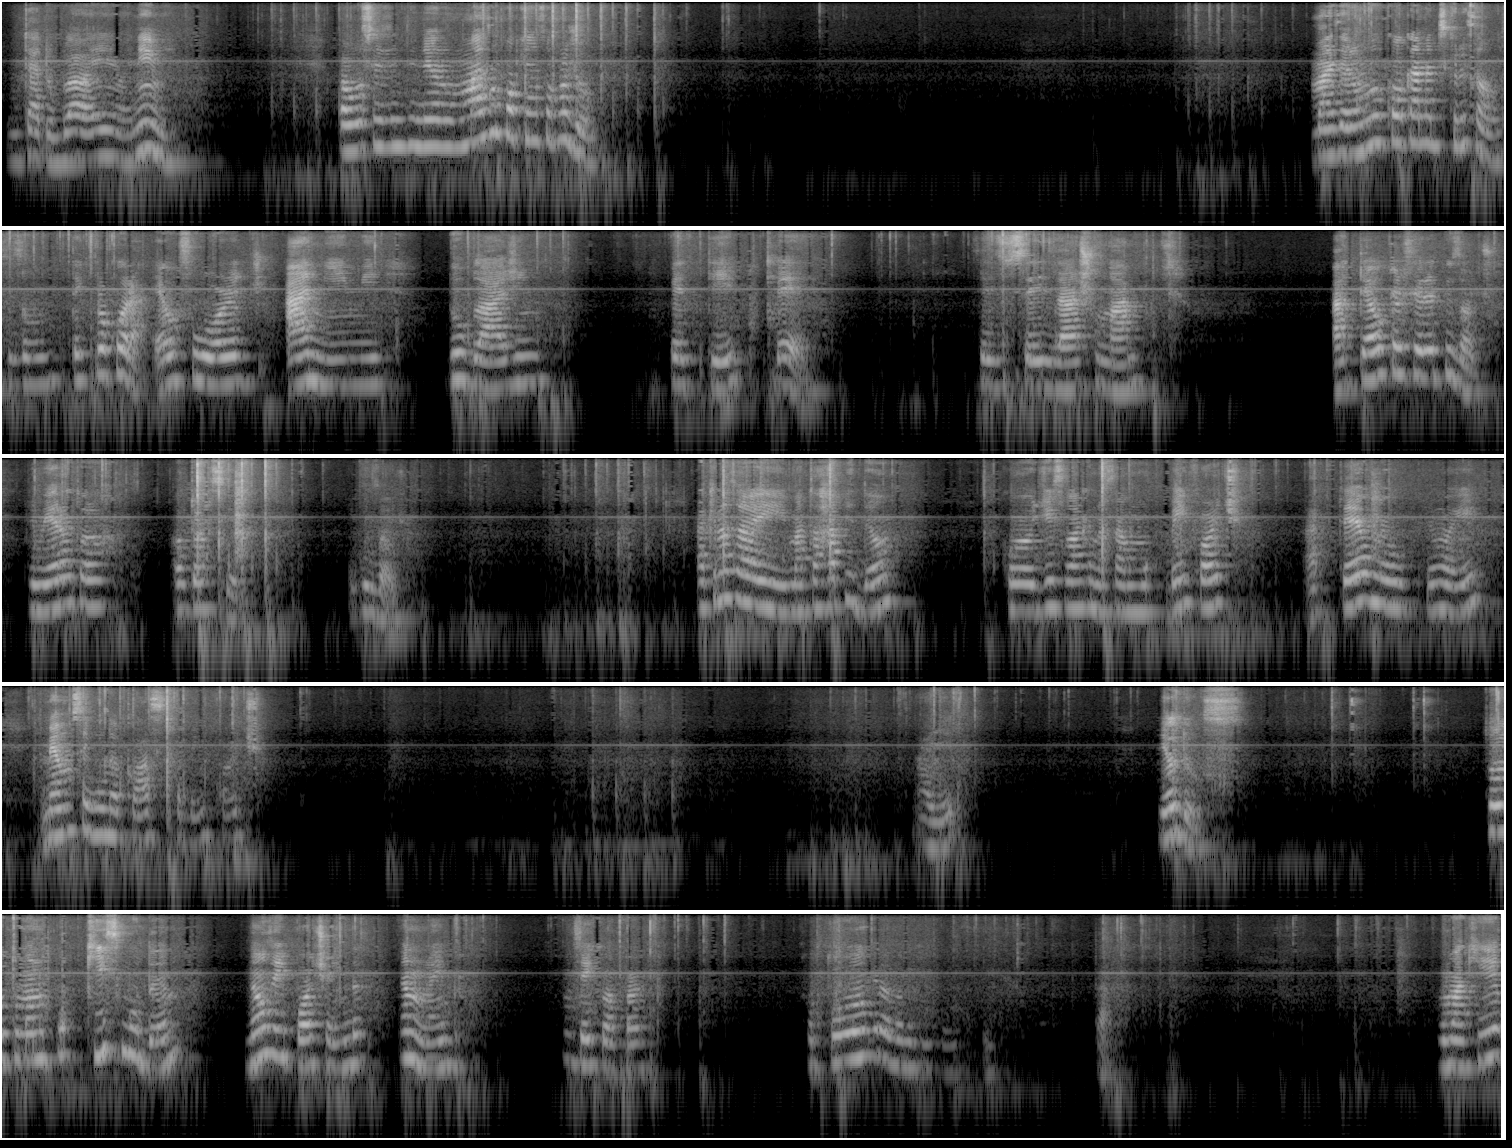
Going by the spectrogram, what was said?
que tá dublar aí o anime, pra vocês entenderem mais um pouquinho sobre o jogo. Mas eu não vou colocar na descrição, vocês vão ter que procurar. É o Sword Anime Dublagem PTBR. Vocês, vocês acham lá até o terceiro episódio. Primeiro ao, ao terceiro episódio. Aqui nós vai matar rapidão. Como eu disse lá que nós estamos bem forte. Até o meu primo aí. Mesmo segunda classe tá bem forte. Aí. Meu Deus. Tô tomando pouquíssimo dano. Não usei pote ainda. Eu não lembro. Não sei que eu aperto. Só tô gravando aqui. Tá. Vamos aqui.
